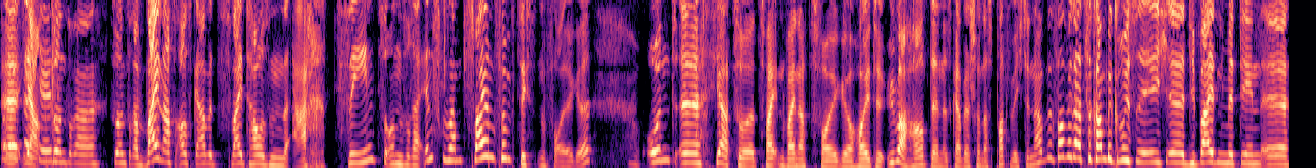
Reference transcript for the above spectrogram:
Äh, ja, zu unserer, zu unserer Weihnachtsausgabe 2018, zu unserer insgesamt 52. Folge. Und äh, ja, zur zweiten Weihnachtsfolge heute überhaupt, denn es gab ja schon das Pottwichteln. Aber bevor wir dazu kommen, begrüße ich äh, die beiden mit den äh,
